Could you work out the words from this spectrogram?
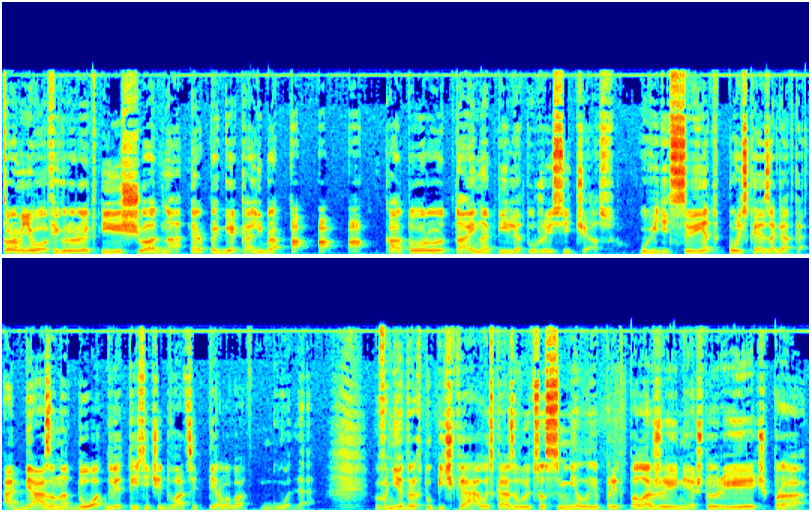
кроме него фигурирует и еще одна РПГ калибра ААА, которую тайно пилят уже сейчас. Увидеть свет польская загадка обязана до 2021 года. В недрах тупичка высказываются смелые предположения, что речь про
